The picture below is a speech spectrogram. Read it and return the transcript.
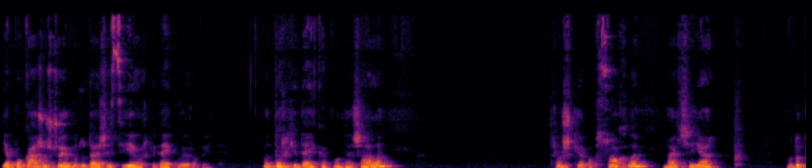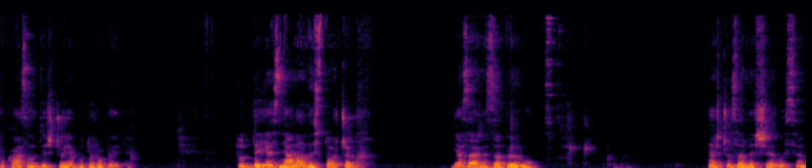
я покажу, що я буду далі з цією орхідейкою робити. От орхідейка полежала, трошки обсохла. Далі я буду показувати, що я буду робити. Тут, де я зняла листочок, я зараз заберу те, що залишилося.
